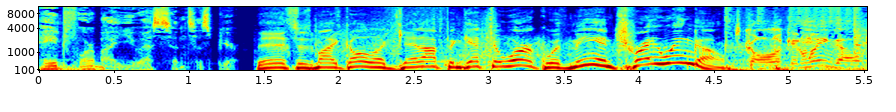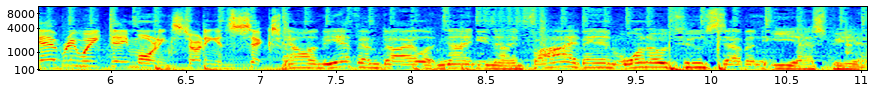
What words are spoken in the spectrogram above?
Paid for by U.S. Census Bureau. This is Mike Golic. Get up and get to work with me and Trey Wingo. It's Golic and Wingo every weekday morning starting at 6. Now on the FM dial at 99.5 and 102.7 ESPN.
